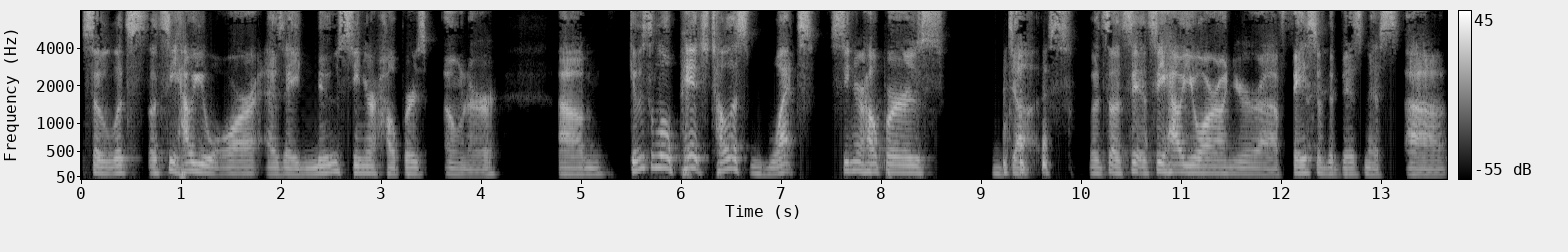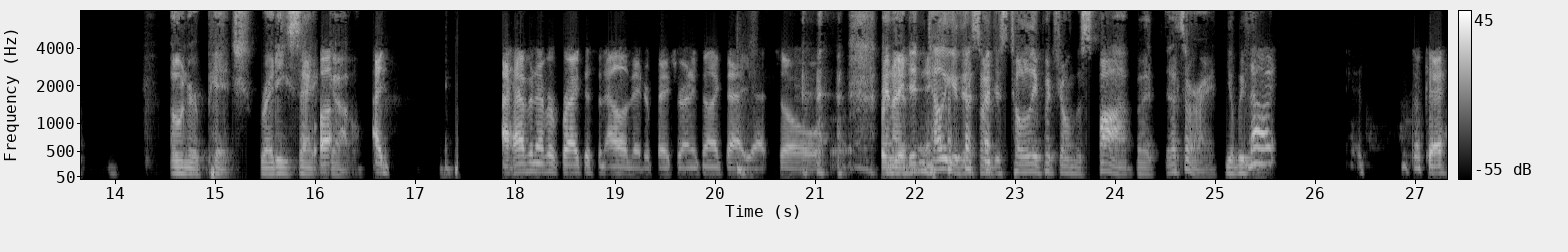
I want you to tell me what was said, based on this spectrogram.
So let's let's see how you are as a new senior helpers owner. Um, give us a little pitch. Tell us what senior helpers does. let's let's see let's see how you are on your uh, face of the business uh, owner pitch. Ready, set, well, go. I I haven't ever practiced an elevator pitch or anything like that yet. So, and I didn't tell you this, so I just totally put you on the spot. But that's all right. You'll be fine. No, it's okay.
